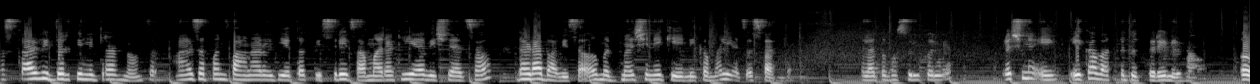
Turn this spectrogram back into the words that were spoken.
नमस्कार विद्यार्थी मित्रांनो. तर आज आपण पाहणार आहोत इयत्ता तिसरीचा मराठी या विषयाचा धडा बावीसा मधमाशीने केली कमाल याचा स्वाध्याय चला तर मग सुरू करूया. प्रश्न एक एका वाक्यात उत्तरे लिहा. अ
